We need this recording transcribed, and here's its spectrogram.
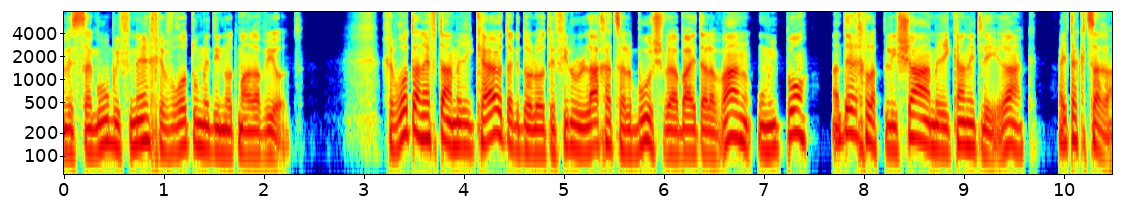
וסגור בפני חברות ומדינות מערביות. חברות הנפט האמריקאיות הגדולות הפעילו לחץ על בוש והבית הלבן, ומפה הדרך לפלישה האמריקנית לעיראק הייתה קצרה.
